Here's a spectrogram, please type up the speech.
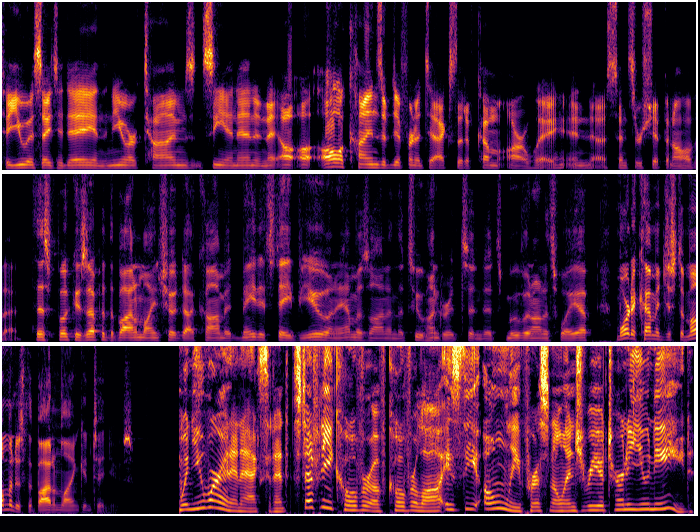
to USA Today and the New York Times and CNN and all, all kinds of different attacks that have come our way and uh, censorship and all of that. This book is up at thebottomlineshow.com. It made its debut on Amazon in the 200s and it's moving on its way up. More to come in just a moment as the bottom line continues. When you were in an accident, Stephanie Cover of Cover Law is the only personal injury attorney you need.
